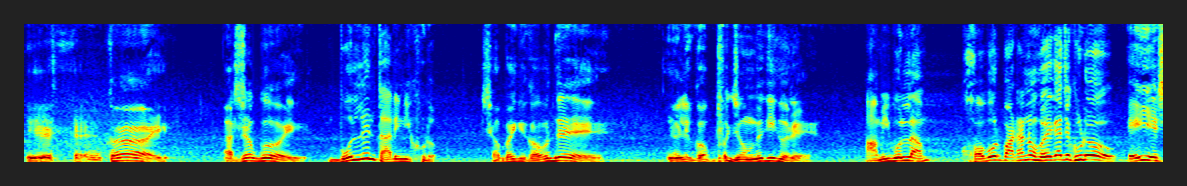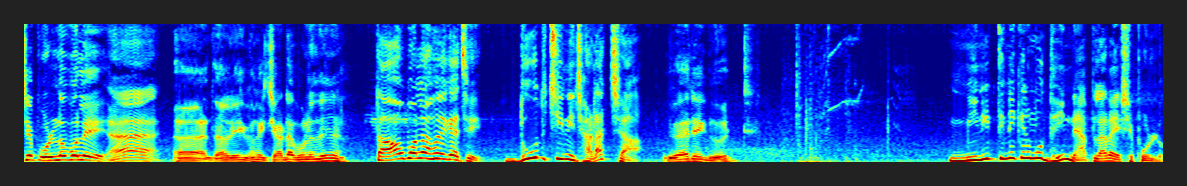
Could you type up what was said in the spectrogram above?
কই? আর সব কই? বললেন তারিণী খুঁড়ো। সবাইকে খবর দে। নইলে গপ্প জমবে কি করে? আমি বললাম খবর পাঠানো হয়ে গেছে খুঁড়ো এই এসে পড়ল বলে হ্যাঁ। হ্যাঁ তাহলে এই ভাগে চাটা বলে দে। তাও বলা হয়ে গেছে দুধ চিনি ছাড়া চা। ভেরি গুড মিনিট তিনেকের মধ্যেই ন্যাপলারা এসে পড়ল।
